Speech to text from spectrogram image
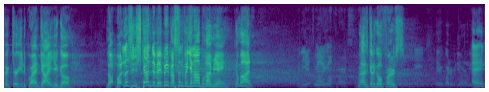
Victor, you're the quiet guy. You go. Là, bon, là j'ai une chicane de bébé, personne ne veut y aller en premier. Come on. You guys got to go first. Hey, what are we doing? Are we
